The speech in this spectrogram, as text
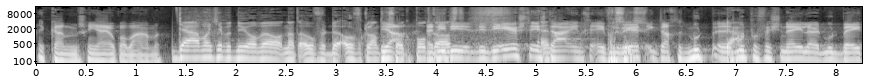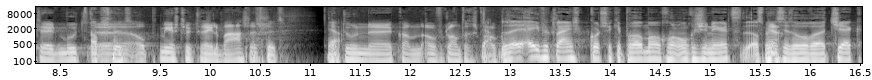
Ik kan misschien jij ook wel beamen. Ja, want je hebt het nu al wel net over de overklanten Ja, podcast. die, die, die, die eerste is En- daarin geëvalueerd. Precies. Ik dacht, het moet, Ja. moet professioneler, het moet beter, het moet op meer structurele basis. Absoluut. Ja. En toen eh, kwam over klanten Ja, gesproken. dus even een klein kort stukje promo, gewoon ongegeneerd. Als mensen dit horen, check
